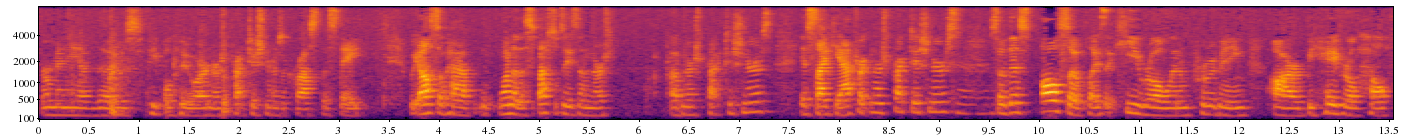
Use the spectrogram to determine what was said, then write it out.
for many of those people who are nurse practitioners across the state. We also have one of the specialties of nurse of nurse practitioners is psychiatric nurse practitioners. Mm-hmm. So this also plays a key role in improving our behavioral health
